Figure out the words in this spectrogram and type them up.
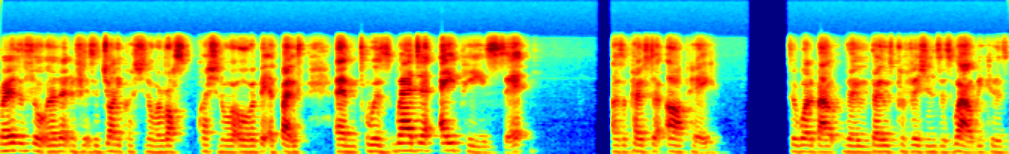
my other thought, I don't know if it's a Johnny question or a Ross question or, or a bit of both, um, was where do APs sit as opposed to RP? So what about those, those provisions as well? Because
